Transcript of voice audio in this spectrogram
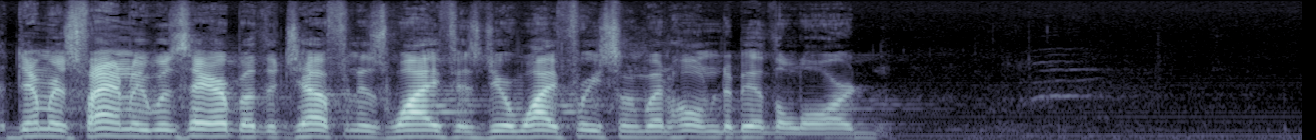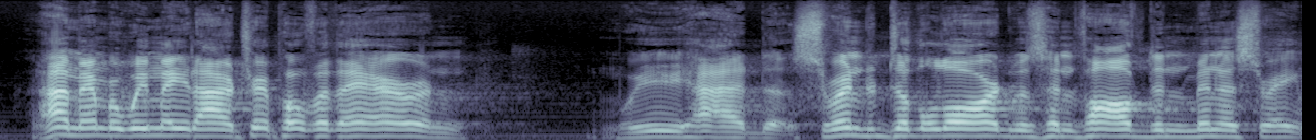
the Dimmers family was there, Brother Jeff and his wife, his dear wife, recently went home to be with the Lord. I remember we made our trip over there and we had surrendered to the Lord, was involved in ministry.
